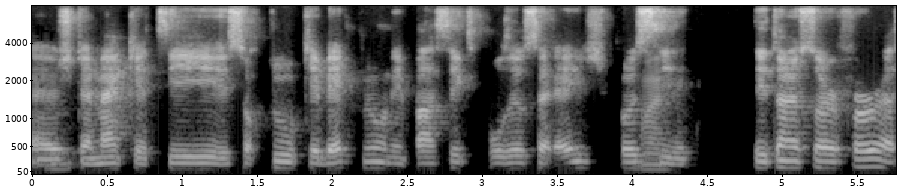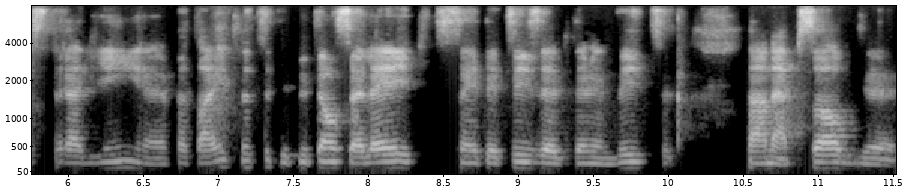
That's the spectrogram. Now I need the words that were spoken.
Mhm. justement, que tu sais, surtout au Québec, là, on n'est pas assez exposé au soleil. Je sais pas Ouais. si es un surfeur australien, euh, peut-être. là, Tu es temps au soleil puis tu synthétises la vitamine D, tu en absorbes. euh,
